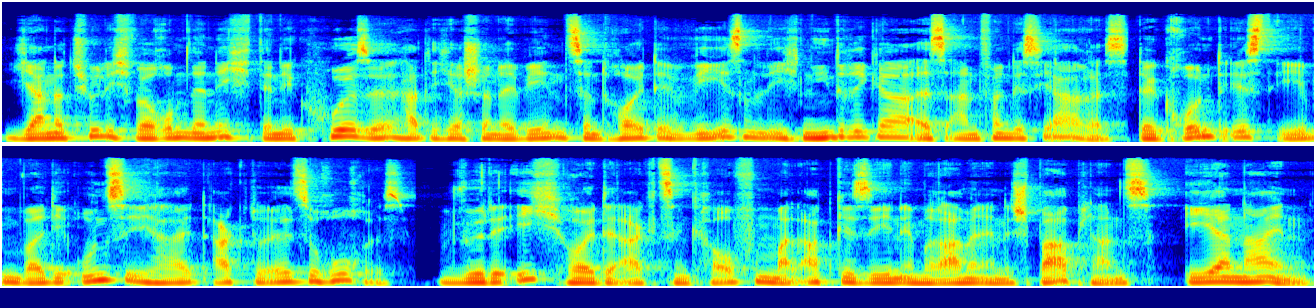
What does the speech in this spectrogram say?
ja, natürlich, warum denn nicht? Denn die Kurse, hatte ich ja schon erwähnt, sind heute wesentlich niedriger als Anfang des Jahres. Der Grund ist eben, weil die Unsicherheit aktuell so hoch ist. Würde ich heute Aktien kaufen, mal abgesehen im Rahmen eines Sparplans? Eher nein.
